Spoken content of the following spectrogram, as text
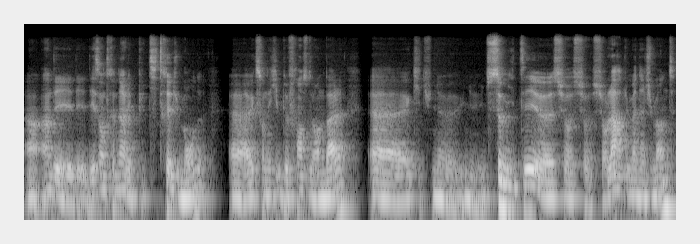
un, des, des, entraîneurs les plus titrés du monde, euh, avec son équipe de France de handball, euh, qui est une, une, une sommité sur, sur, sur l'art du management,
